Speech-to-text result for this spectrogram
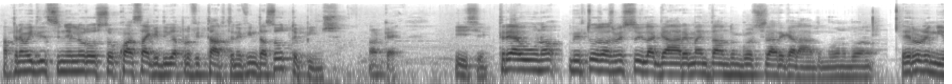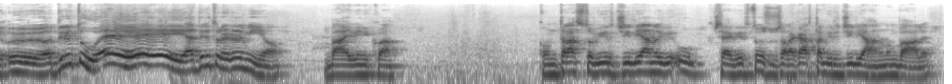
Appena vedi il segnalino rosso qua, sai che devi approfittartene. Finta sotto e pinch. Ok. Easy. 3 a 1. Virtuoso ha smesso di laggare, ma intanto un gol ce l'ha regalato. Buono, buono. Errore mio. Eh, addirittura. Eh, eh, eh, addirittura errore mio. Vai, vieni qua. Contrasto virgiliano di... Uh, cioè, virtuoso usa la carta virgiliano, non vale.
